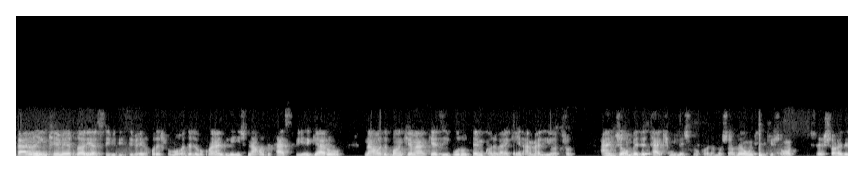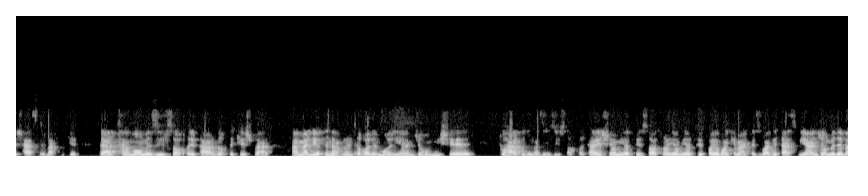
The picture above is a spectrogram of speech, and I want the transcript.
برای اینکه مقداری از CBDC بین خودش رو مبادله بکنن دیگه هیچ نهاد تصفیه‌گر و نهاد بانک مرکزی ورود نمی‌کنه برای اینکه این عملیات رو انجام بده تکمیلش بکنه. مشابه اون چیزی که شما شاهدش هست وقتی که در تمام زیرساختهای پرداخت کشور عملیات نقل و انتقال مالی انجام میشه تو هر کدوم از این زیرساخت‌ها تهش یا میاد توی ساتنا یا میاد توی پایه بانک مرکزی باید یه تصویه انجام بده و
